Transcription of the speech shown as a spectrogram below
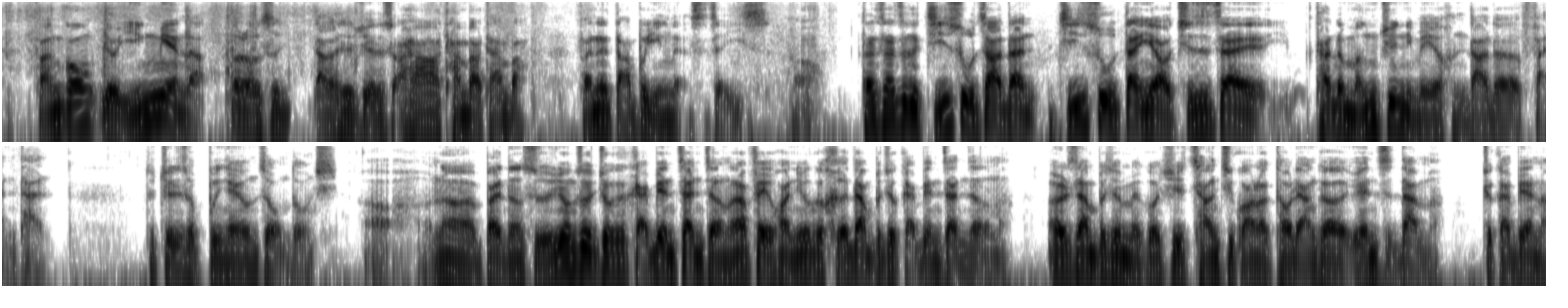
反攻有赢面了，俄罗斯大概就觉得说：“哎呀，谈吧谈吧，反正打不赢了，是这意思啊。”但是他这个极速炸弹、极速弹药，其实在他的盟军里面有很大的反弹，就觉得说不应该用这种东西啊、哦。那拜登是用这个就可以改变战争了？那废话，你用个核弹不就改变战争了吗？二战不就美国去长崎广岛投两个原子弹吗？就改变了，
